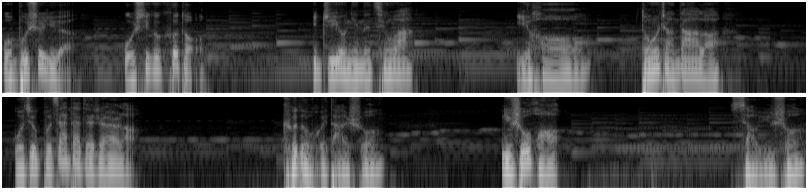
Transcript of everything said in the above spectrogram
我不是鱼，我是一个蝌蚪，一只幼年的青蛙。以后，等我长大了，我就不再待在这儿了。蝌蚪回答说：“你说谎。”小鱼说：“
